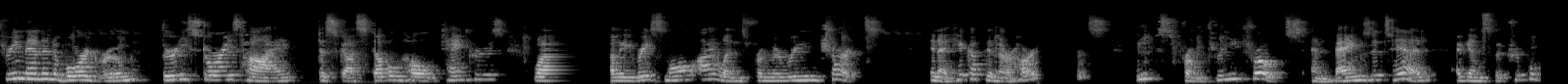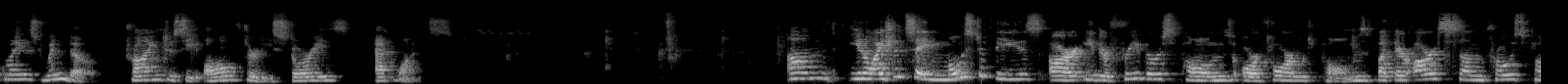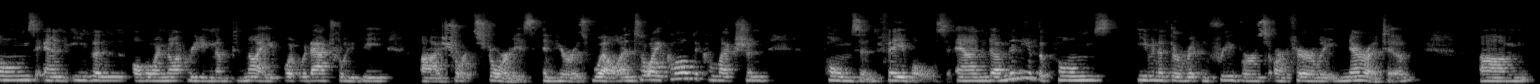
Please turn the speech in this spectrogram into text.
three men in a boardroom, 30 stories high, discuss double-hulled tankers while erase small islands from marine charts. In a hiccup in their hearts, leaps from three throats and bangs its head against the triple glazed window, trying to see all 30 stories at once. Um, you know, I should say most of these are either free verse poems or formed poems, but there are some prose poems and even, although I'm not reading them tonight, what would actually be uh, short stories in here as well. And so I called the collection poems and fables. And uh, many of the poems, even if they're written free verse, are fairly narrative. Um,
